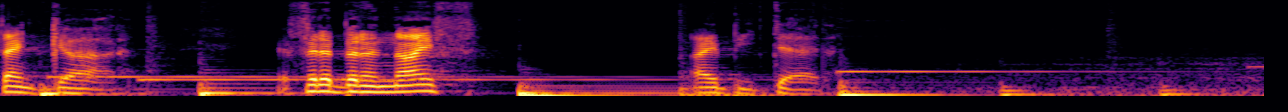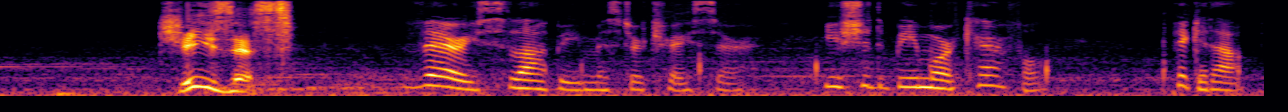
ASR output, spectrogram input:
Thank God. If it had been a knife, I'd be dead. Jesus! Very sloppy, Mr. Tracer. You should be more careful. Pick it up.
